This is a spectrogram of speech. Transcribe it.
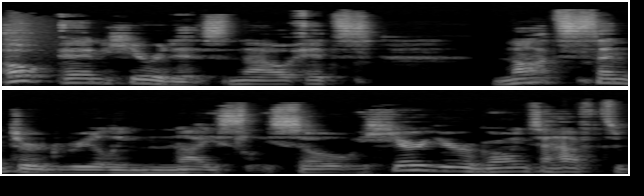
Oh, and here it is. Now it's not centered really nicely. So here you're going to have to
